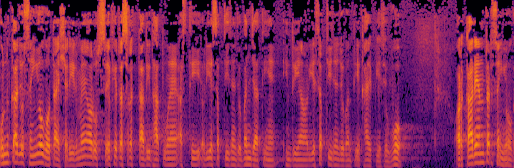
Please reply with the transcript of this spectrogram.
उनका जो संयोग होता है शरीर में, और उससे फिर रस रक्तादि धातुएँ, अस्थि और ये सब चीज़ें जो बन जाती हैं, इंद्रियाँ और ये सब चीज़ें जो बनती है, खाए पिए से, वो। और कार्यांतर संयोग,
